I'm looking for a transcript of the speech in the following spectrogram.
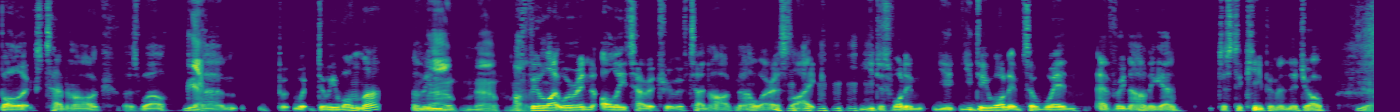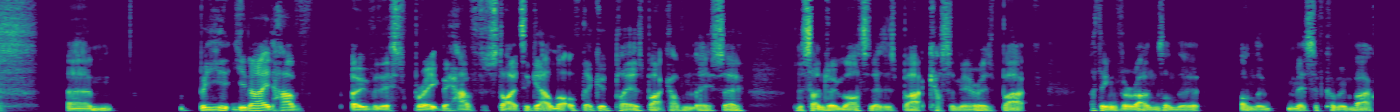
bollocks Ten Hag as well. Yeah. Um, but w- do we want that? I mean, no, no. I feel like we're in Ole territory with Ten Hag now, where it's like you just want him. You you do want him to win every now and again, just to keep him in the job. Yeah. Um, but United have over this break they have started to get a lot of their good players back, haven't they? So Lisandro Martinez is back, Casemiro is back. I think Varane's on the on the midst of coming back.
